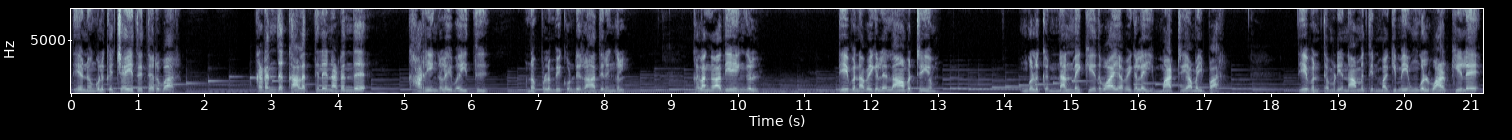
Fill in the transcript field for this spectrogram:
தேவன் உங்களுக்கு ஜெயத்தை தருவார். கடந்த காலத்தில் நடந்த காரியங்களை வைத்து உன்னை புலம்பிக் கொண்டு ராதிருங்கள் கலங்காதியுங்கள் தேவன் அவைகள் எல்லாவற்றையும் உங்களுக்கு நன்மைக்கு எதுவாய் அவைகளை மாற்றி அமைப்பார். தேவன் தம்முடைய நாமத்தின் மகிமை உங்கள் வாழ்க்கையிலே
